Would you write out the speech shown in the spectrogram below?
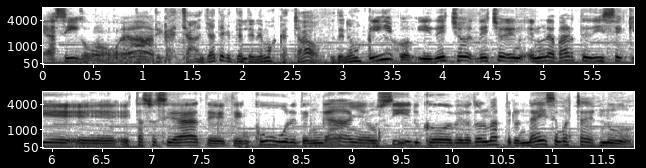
Eh, Así como, weón. Te cachan, ya te, te tenemos cachado, te tenemos cachado. y de hecho, de hecho en, en una parte dice que eh, esta sociedad te, te encubre, te engaña, es un circo, pero todo lo más, pero nadie se muestra desnudo,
